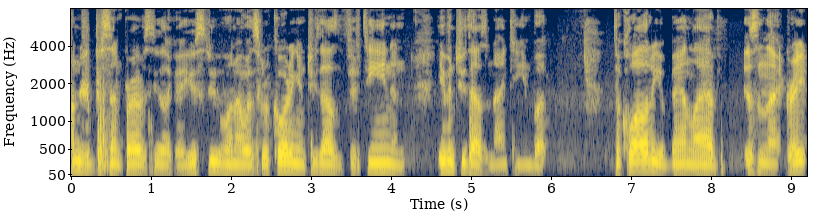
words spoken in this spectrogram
100% privacy like I used to when I was recording in 2015 and even 2019. But the quality of BandLab isn't that great,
